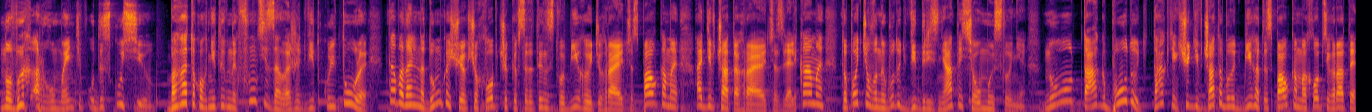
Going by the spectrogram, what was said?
нових аргументів у дискусію. Багато когнітивних функцій залежать від культури. Та банальна думка, що якщо хлопчики все дитинство бігають і граються з палками, а дівчата граються з ляльками, то потім вони будуть відрізнятися у мисленні. Ну так будуть. Так, якщо дівчата будуть бігати з палками, а хлопці грати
